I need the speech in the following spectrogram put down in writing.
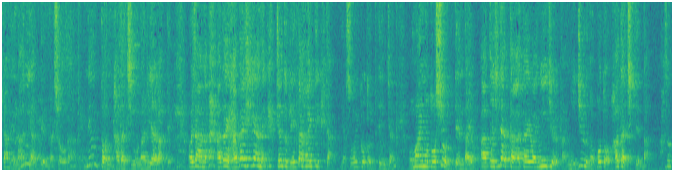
た。汚ね何やってんだしょうがねえ。ね本当に二十歳もなりやがって。おじさんあのあたい裸足じゃねえ。ちゃんと下駄履いてきた。いやそういうこと言ってんじゃねえ。お前の年を言ってんだよ。あ年だったらあたいは20か。20のことを二十歳ってんだ。そ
